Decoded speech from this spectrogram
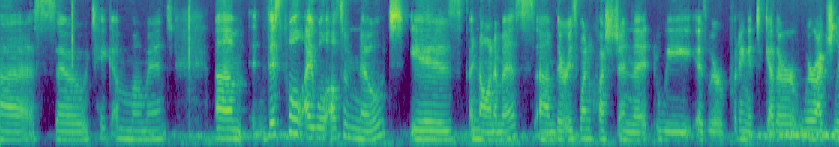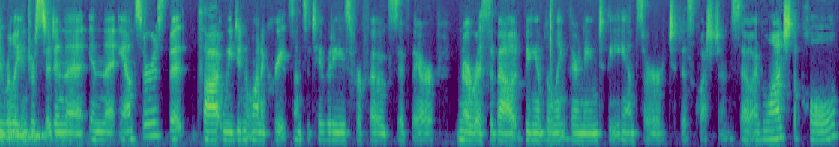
Uh, so take a moment. Um, this poll, I will also note, is anonymous. Um, there is one question that we, as we were putting it together, we're actually really interested in the in the answers, but thought we didn't want to create sensitivities for folks if they're nervous about being able to link their name to the answer to this question. So I've launched the poll.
